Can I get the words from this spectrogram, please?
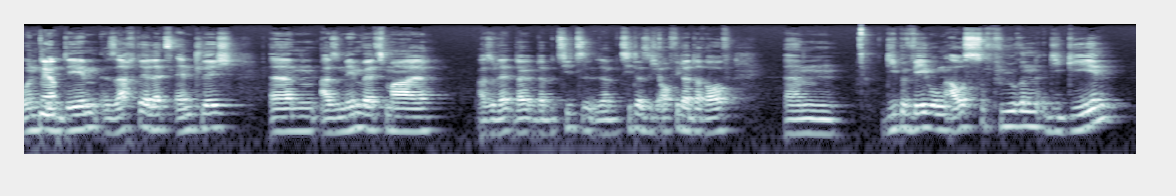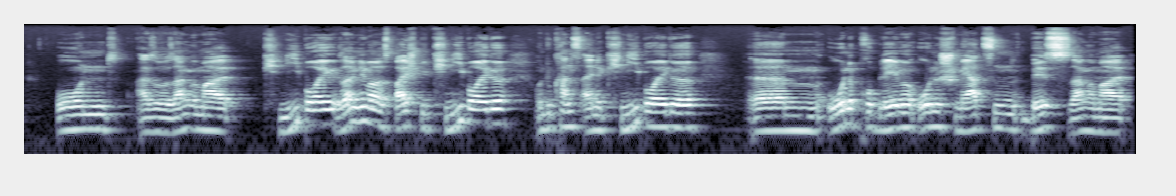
Und ja. in dem sagt er letztendlich, ähm, also nehmen wir jetzt mal, also da, da, bezieht, da bezieht er sich auch wieder darauf, ähm, die Bewegungen auszuführen, die gehen, und also sagen wir mal Kniebeuge, sagen wir mal das Beispiel Kniebeuge und du kannst eine Kniebeuge ähm, ohne Probleme, ohne Schmerzen bis, sagen wir mal,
